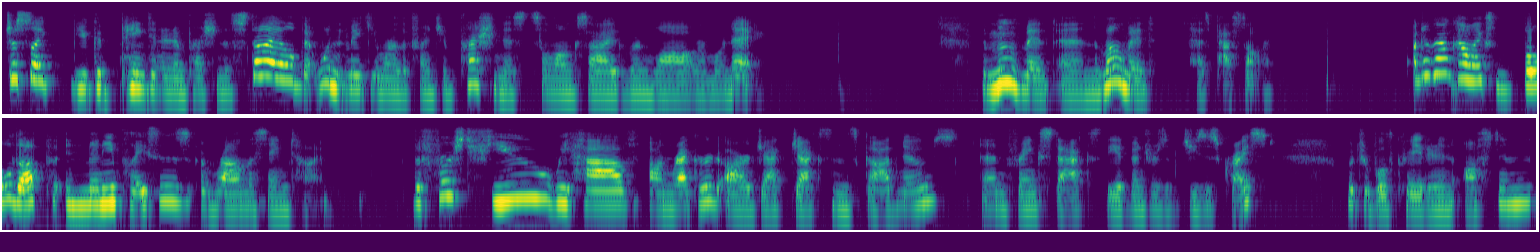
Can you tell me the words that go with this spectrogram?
Just like you could paint in an impressionist style, that wouldn't make you one of the French impressionists alongside Renoir or Monet. The movement and the moment has passed on. Underground comics bubbled up in many places around the same time. The first few we have on record are Jack Jackson's God Knows and Frank Stack's The Adventures of Jesus Christ, which were both created in Austin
